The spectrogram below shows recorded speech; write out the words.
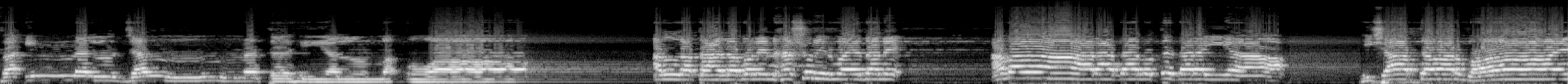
فإن الجنة هي المأوى আল্লাহ তাআলা বলেন হাসুরের ময়দানে আমার আদালতে দাঁড়াইয়া হিসাব দেওয়ার ভয়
